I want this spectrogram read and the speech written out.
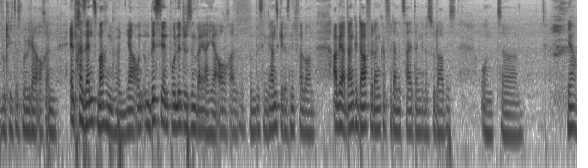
wirklich das mal wieder auch in, in Präsenz machen können. Ja, und ein bisschen politisch sind wir ja hier auch. Also so ein bisschen ganz geht das nicht verloren. Aber ja, danke dafür, danke für deine Zeit, danke, dass du da bist. Und äh, ja,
